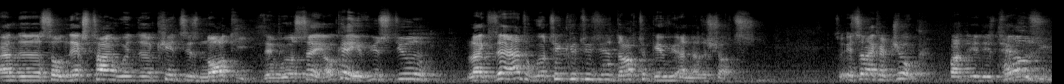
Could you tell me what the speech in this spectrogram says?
And uh, so next time when the kids is naughty, then we'll say, okay, if you still like that, we'll take you to the doctor, give you another shots. So it's like a joke, but it tells you,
